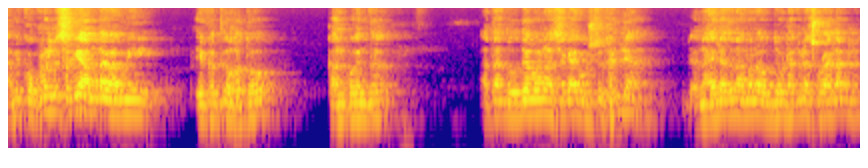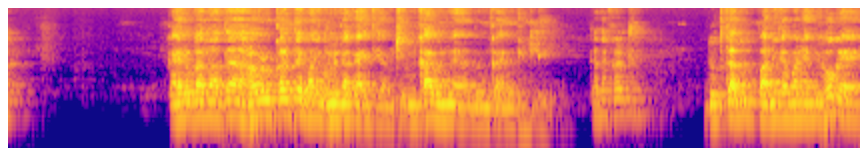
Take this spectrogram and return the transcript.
आम्ही कोकणातले सगळे आमदार आम्ही एकत्र होतो कालपर्यंत. आता दुर्दैवानं अशा काही गोष्टी घडल्या. नाईलाजून आम्हाला उद्धव ठाकरेला सोडायला लागलं. काही लोकांना आता हळूहळू कळतंय माझी भूमिका काय ती आमची काय भूमि- भूमिका आम्ही घेतली. ते आता कळतंय. दूध का दूध पाणी का पाणी आम्ही हो गए.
